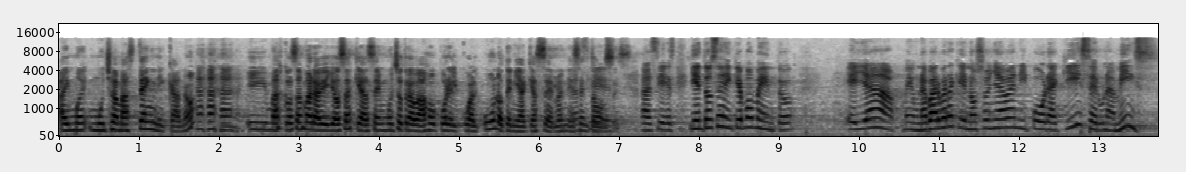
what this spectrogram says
hay mu- mucha más técnica, ¿no? Y más cosas maravillosas que hacen mucho trabajo por el cual uno tenía que hacerlo en ese Así es, entonces. así es. Y entonces, ¿en qué momento ella, eh, una Bárbara que no soñaba ni por aquí ser una Miss?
